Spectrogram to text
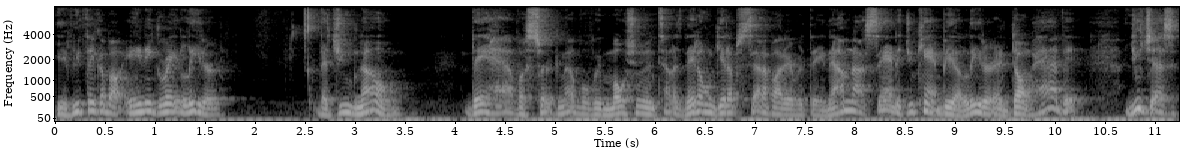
If you think about any great leader that you know, they have a certain level of emotional intelligence. They don't get upset about everything. Now, I'm not saying that you can't be a leader and don't have it. You just,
